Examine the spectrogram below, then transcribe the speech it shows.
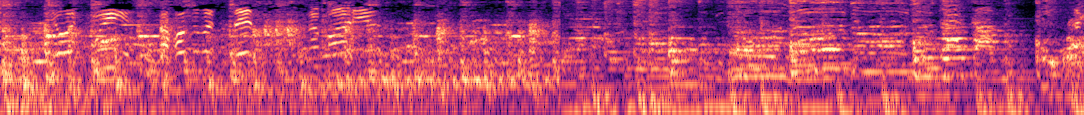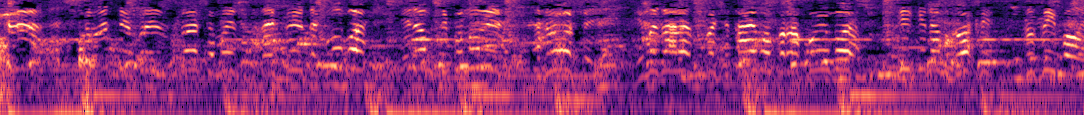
І ось ми знаходились десь на барі. Така ситуація прийшла, що ми зайшли до клубу і нам сипанули гроші. І ми зараз посчитаємо, порахуємо, скільки нам грошей засипали.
